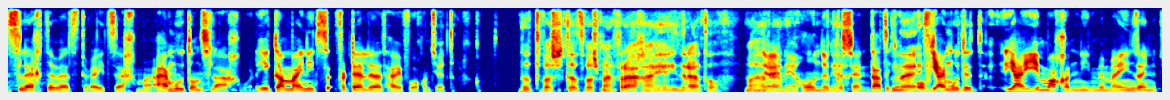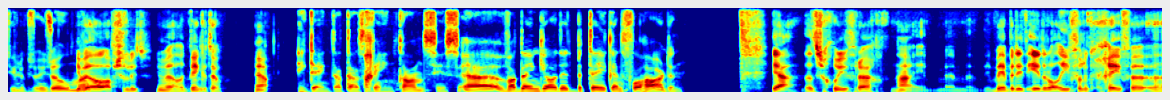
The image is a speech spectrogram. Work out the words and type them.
slechte wedstrijd, zeg maar. Hij moet ontslagen worden. Je kan mij niet vertellen dat hij volgend jaar terugkomt. Dat was, dat was mijn vraag aan je inderdaad al. Maar, nee, eh, nee, 100%. Dat ik, Nee. Of jij moet het... Ja, je mag het niet met mij eens zijn natuurlijk sowieso. Maar Jawel, absoluut. Jawel, ik denk het ook. ik denk dat dat geen kans is. Eh, wat denk je wat dit betekent voor Harden? Ja, dat is een goede vraag. Nou, we hebben dit eerder al invulling gegeven. eh,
